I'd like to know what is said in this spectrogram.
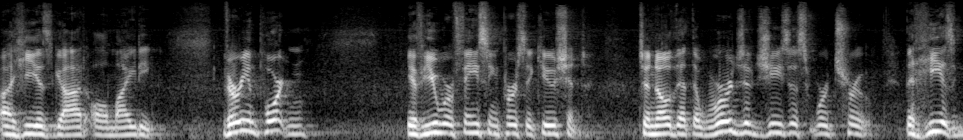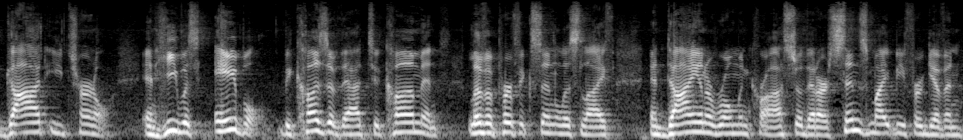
Uh, he is God Almighty. Very important if you were facing persecution to know that the words of Jesus were true, that he is God eternal, and he was able, because of that, to come and live a perfect sinless life and die on a Roman cross so that our sins might be forgiven,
